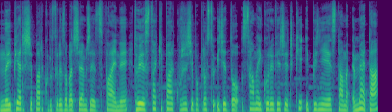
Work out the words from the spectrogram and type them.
No i pierwszy parkour, który zobaczyłem, że jest fajny, to jest taki parkour, że się po prostu idzie do samej góry wieżyczki i później jest tam meta,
